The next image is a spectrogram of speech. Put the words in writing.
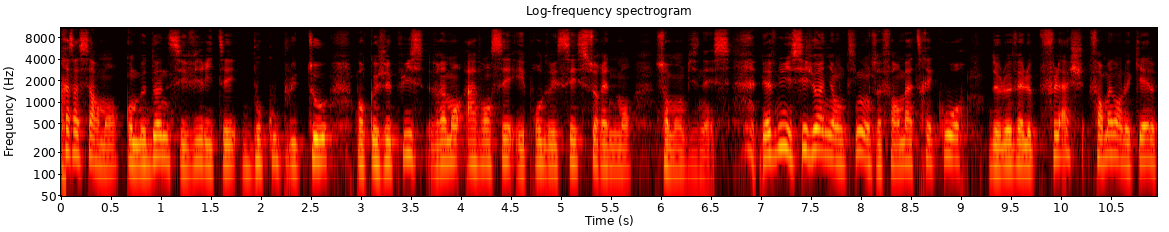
très sincèrement qu'on me donne ces vérités beaucoup plus tôt pour que je puisse vraiment avancer et progresser sereinement sur mon business. Bienvenue ici Johan Yangting dans ce format très court de Level Up Flash, format dans lequel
